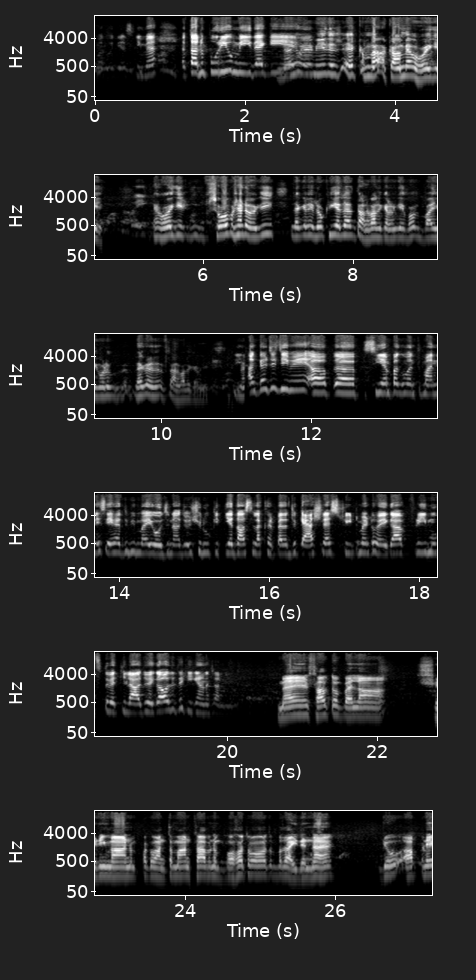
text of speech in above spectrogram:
ਬਹੁਤ ਵਧੀਆ ਸਕੀਮ ਹੈ। ਤੁਹਾਨੂੰ ਪੂਰੀ ਉਮੀਦ ਹੈ ਕਿ ਇਹ ਮੈਨੂੰ ਉਮੀਦ ਹੈ ਇਹ ਕੰਮ- ਕਾਮਯਾਬ ਹੋਏਗੀ। ਹੋਏਗੀ ਹੋਏਗੀ 100% ਹੋਏਗੀ ਲੇਕਿਨ ਲੋਕੀ ਇਹਦਾ ਧੰਨਵਾਦ ਕਰਨਗੇ ਬਹੁਤ ਬਾਈ ਗੋੜ ਧੰਨਵਾਦ ਕਰਨਗੇ। ਅੰਕਲ ਜੀ ਜਿਵੇਂ ਸੀਐਮ ਭਗਵੰਤ ਮਾਨ ਨੇ ਸਿਹਤ ਬੀਮਾ ਯੋਜਨਾ ਜੋ ਸ਼ੁਰੂ ਕੀਤੀ ਹੈ 10 ਲੱਖ ਰੁਪਏ ਦਾ ਜੋ ਕੈਸ਼ਲੈਸ ਟ੍ਰੀਟਮੈਂਟ ਹੋਏਗਾ ਫ੍ਰੀ ਮੁਫਤ ਵਿੱਚ ਇਲਾਜ ਹੋਏਗਾ ਉਹਦੇ ਤੇ ਕੀ ਕਹਿਣਾ ਚਾਹੁੰਦੇ ਹੋ? ਮੈਂ ਸਭ ਤੋਂ ਪਹਿਲਾਂ ਸ਼੍ਰੀਮਾਨ ਭਗਵੰਤ ਮਾਨ ਸਾਹਿਬ ਨੂੰ ਬਹੁਤ-ਬਹੁਤ ਵਧਾਈ ਦਿੰਦਾ ਹੈ ਜੋ ਆਪਣੇ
